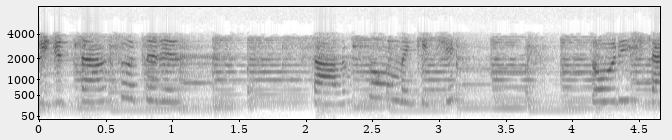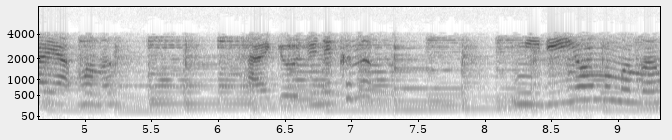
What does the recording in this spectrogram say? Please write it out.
vücuttan su atarız. Sağlıklı olmak için doğru işler yapmalı. Her gördüğüne kanıp mideyi yormamalı.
